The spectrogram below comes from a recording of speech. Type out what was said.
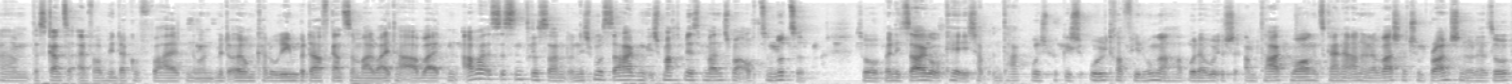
ähm, das Ganze einfach im Hinterkopf behalten und mit eurem Kalorienbedarf ganz normal weiterarbeiten. Aber es ist interessant und ich muss sagen, ich mache mir es manchmal auch zunutze. So, wenn ich sage, okay, ich habe einen Tag, wo ich wirklich ultra viel Hunger habe oder wo ich am Tag morgens, keine Ahnung, da war ich halt schon brunchen oder so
